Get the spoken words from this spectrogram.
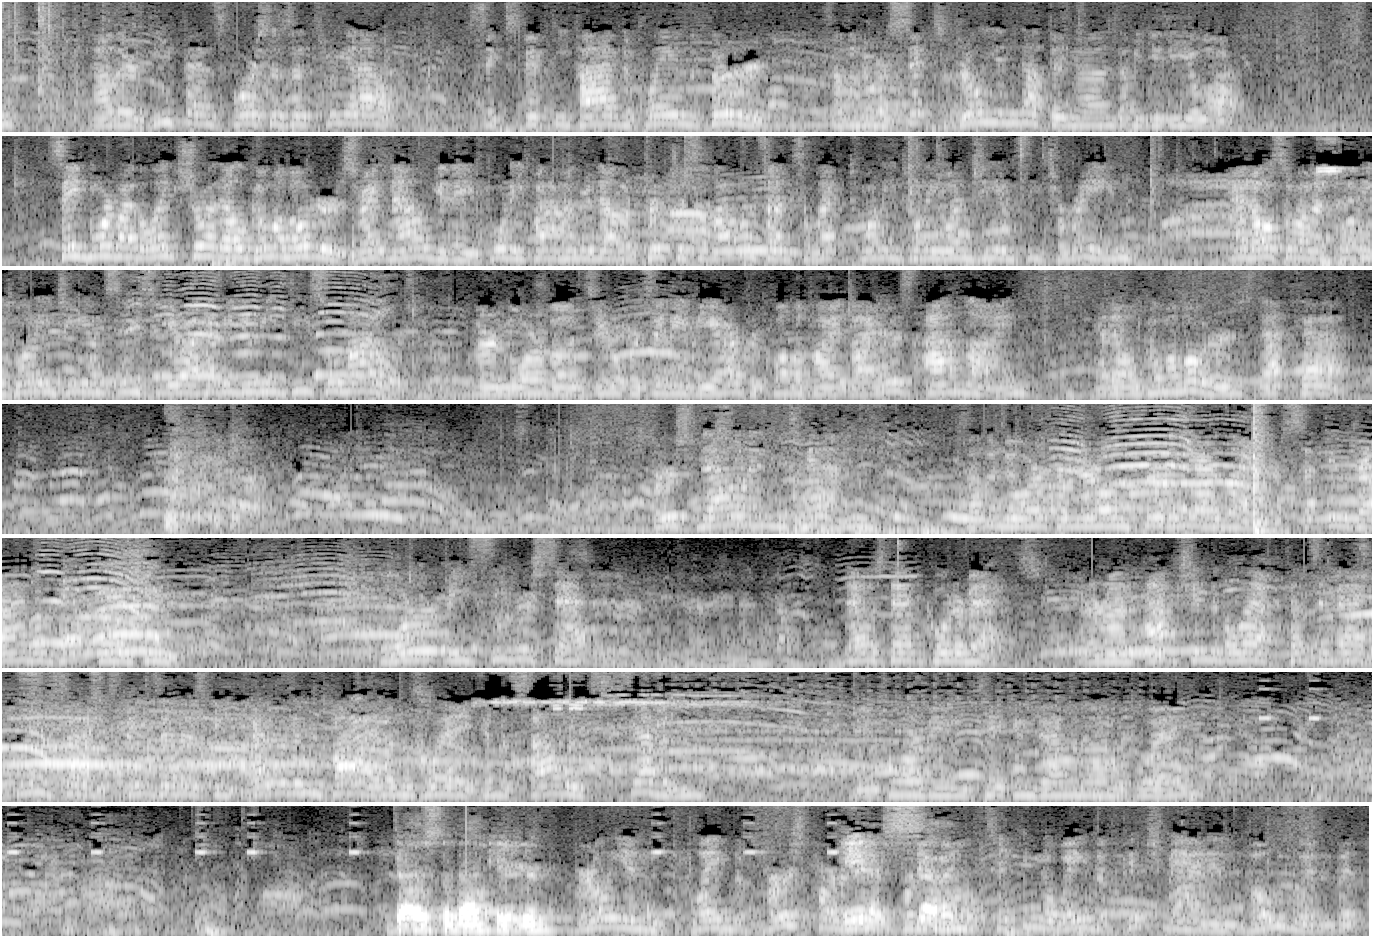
Now their defense forces a three and out. 6.55 to play in the third. Southern Door 6, Brillion nothing on WDOR. Save more by the Lakeshore at Algoma Motors. Right now, get a $4,500 purchase allowance on select 2021 GMC Terrain and also on a 2020 GMC Sierra Heavy Duty Diesel model. Learn more about 0% APR for qualified buyers online at algomamotors.com. First down and 10. Southern Door from their own 30 yard line. Their second drive of half number two. Four receiver set. Doustat quarterbacks. Gonna run option to the left, cuts it back inside, stays on his feet. Better than five on the play. Give him a solid seven before being taken down on the play. Douse the ball carrier. Brillion played the first part of that pretty seven. well, taking away the pitch man in Bodwin, but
